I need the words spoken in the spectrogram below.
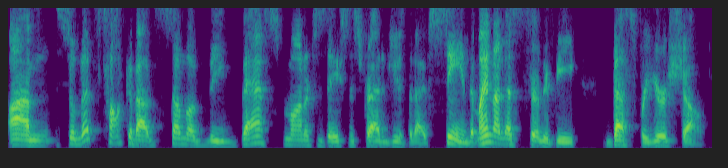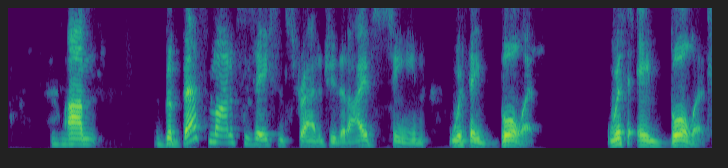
Um, so let's talk about some of the best monetization strategies that I've seen that might not necessarily be best for your show. Mm-hmm. Um, the best monetization strategy that I've seen with a bullet, with a bullet,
